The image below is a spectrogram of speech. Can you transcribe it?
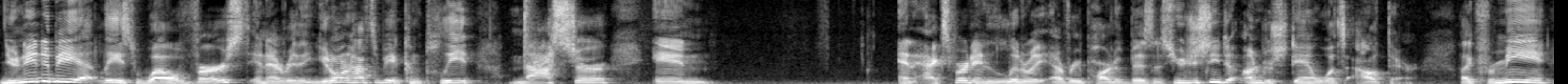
you need to be at least well versed in everything. You don't have to be a complete master in an expert in literally every part of business. You just need to understand what's out there. Like for me,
